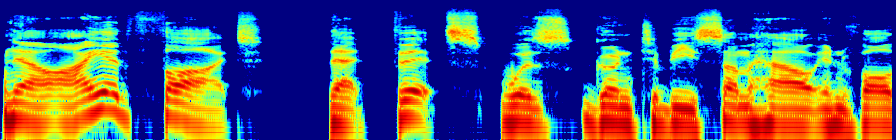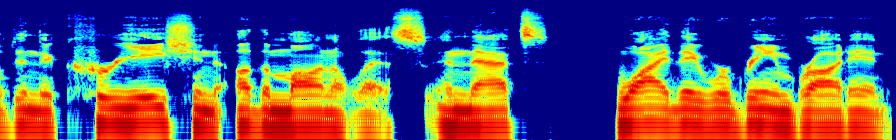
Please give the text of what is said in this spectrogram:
Now, I had thought that Fitz was going to be somehow involved in the creation of the monoliths, and that's why they were being brought in.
